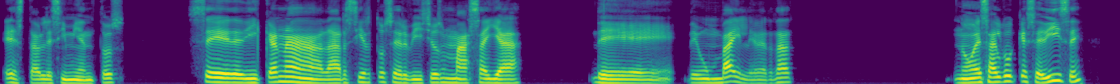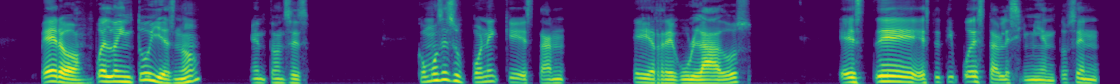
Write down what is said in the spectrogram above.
establecimientos se dedican a dar ciertos servicios más allá de, de un baile, ¿verdad? No es algo que se dice, pero pues lo intuyes, ¿no? Entonces, ¿cómo se supone que están eh, regulados este, este tipo de establecimientos en,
